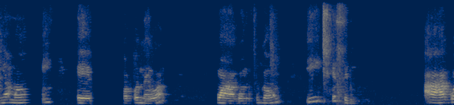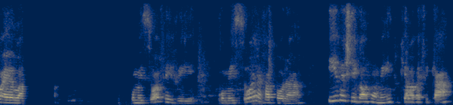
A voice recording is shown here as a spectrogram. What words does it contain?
minha mãe é uma panela com água no fogão e esqueceu. A água, ela começou a ferver, começou a evaporar, e vai chegar um momento que ela vai ficar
